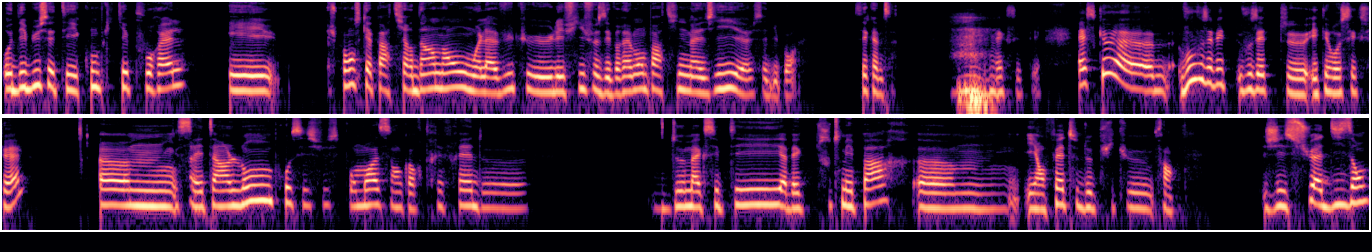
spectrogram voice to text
au début, c'était compliqué pour elle. Et je pense qu'à partir d'un an où elle a vu que les filles faisaient vraiment partie de ma vie, elle s'est dit bon, c'est comme ça. Est-ce que euh, vous, vous, avez, vous êtes euh, hétérosexuel Ça a été un long processus. Pour moi, c'est encore très frais de, de m'accepter avec toutes mes parts. et en fait, depuis que. Enfin, j'ai su à 10 ans,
